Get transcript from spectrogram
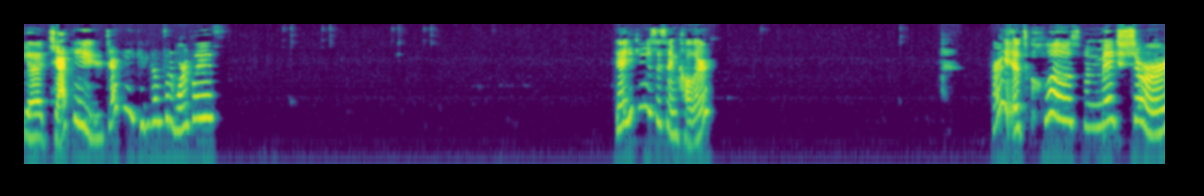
get Jackie? Jackie, can you come to the board, please? Yeah, you can use the same color. Alright, it's close, but make sure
